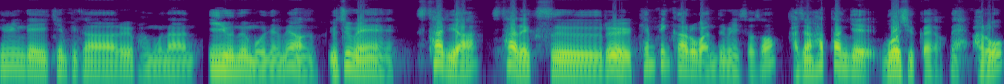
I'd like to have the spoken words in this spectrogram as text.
힐링데이 캠핑카를 방문한 이유는 뭐냐면 요즘에 스타리아, 스타렉스를 캠핑카로 만듦에 있어서 가장 핫한 게 무엇일까요? 네, 바로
